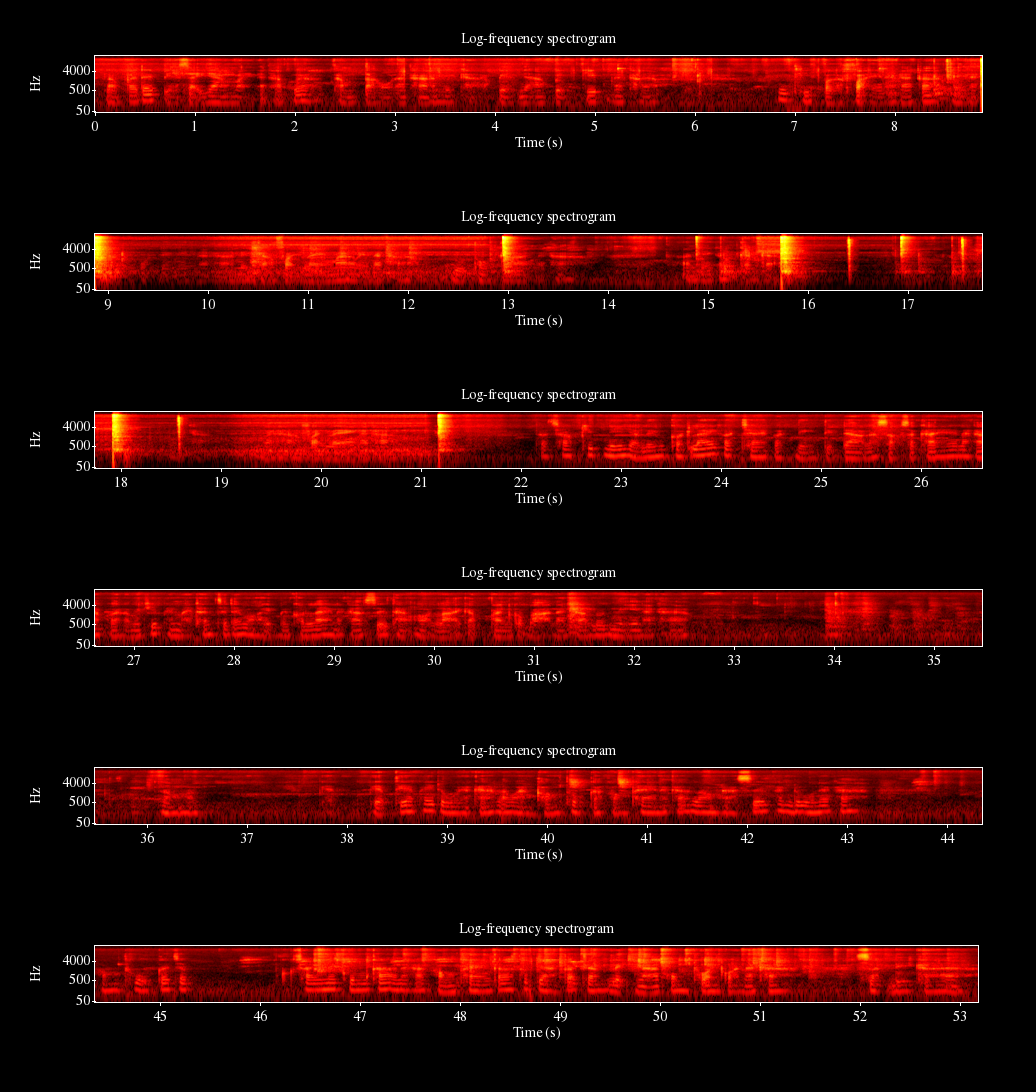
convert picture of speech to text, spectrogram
เราก็ได้เปลี่ยนสายยางใหม่นะคะ เพื่อทำเตานะคะนี่ค่ะ เปลี่ยนยางเปลี่ยนกิ๊บนะคะ วิธีเปิดไฟนะคะก็นี่นะคะกดอย่างนี้นะคะในี่ค่ะไฟแรงมากเลยนะคะ อยู่ตรงกลางนะคะ อันนี้ก็เหมือนกันค่ะนะนะคะไฟแรงนะคะ ถ้าชอบคลิปนี้อย่าลืมกดไลค์กดแชร์กดดิ่งติดดาวและ subscribe ให้นะคะเผื่อเรามีคลิปใหม่ๆท่านจะได้มองเห็นเป็นคนแรกนะคะ ซื้อทางออนไลน์กับพันกว่าบาทนะคะ รุ่นนี้นะคะลองมา ปรียบเทียบให้ดูนะคะ ระหว่างของถูกกับของแพงนะคะ ลองหาซื้อกันดูนะคะ ของถูกก็จะใช้ไม่คุ้มค่านะคะ ของแพงก็ทุกอย่างก็จะเหล็กหนาคงทนกว่านะคะ สวัสดีค่ะ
